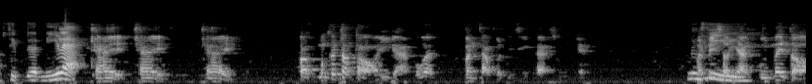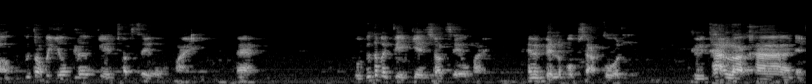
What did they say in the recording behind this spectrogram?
30เดือนนี้แหละ ใช่ใช่ใช่ก็มันก็ต้องต่ออีกอะเพราะว่ามันต่ำกว่าสิ่งแปดสูเนี่ยหนึ่มังเป็นสี่สองอย่างคุณไม่ต่อคุณก็ต้องไปยกเลิกเกณฑ์ช็อตเซลล์ใหม่นะคุณก็ต้องไปเปลี่ยนเกณฑ์ช็อตเซลล์ใหม่ ให้มันเป็นระบบสากล คือถ้าราคาเนี่ย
